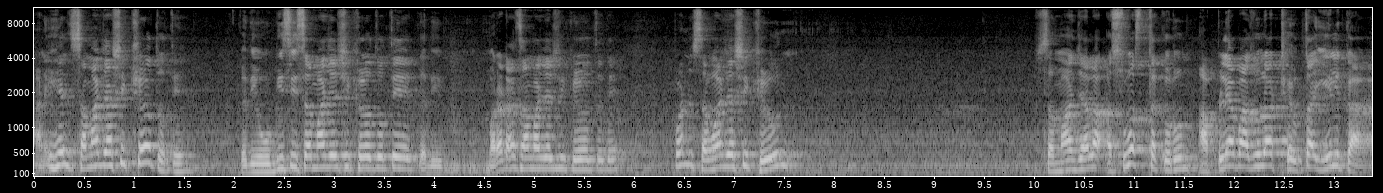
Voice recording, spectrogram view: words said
आणि हे समाजाशी खेळत होते. कधी ओबीसी समाजाशी खेळत होते कधी मराठा समाजाशी खेळत होते. पण समाजाशी खेळून समाजाला अस्वस्थ करून आपल्या बाजूला ठेवता येईल का?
